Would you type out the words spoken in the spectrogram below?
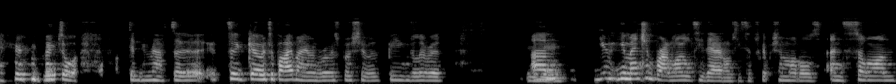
to my door. Didn't even have to to go to buy my own rose bush; it was being delivered. Um, mm-hmm. Um, you you mentioned brand loyalty there, and obviously subscription models and so on.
